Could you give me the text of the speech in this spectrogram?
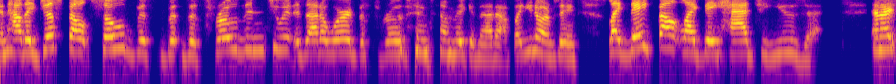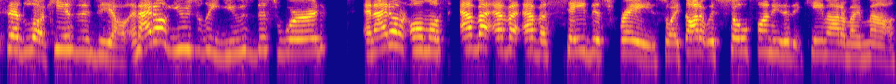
and how they just felt so beth- betrothed into it. Is that a word? Betrothed? I'm making that up, but you know what I'm saying? Like they felt like they had to use it. And I said, look, here's the deal. And I don't usually use this word and I don't almost ever, ever, ever say this phrase. So I thought it was so funny that it came out of my mouth.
